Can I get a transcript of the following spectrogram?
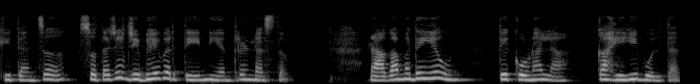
की त्यांचं स्वतःच्या जिभेवरती नियंत्रण नसतं. रागामध्ये येऊन ते कोणाला काहीही बोलतात.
